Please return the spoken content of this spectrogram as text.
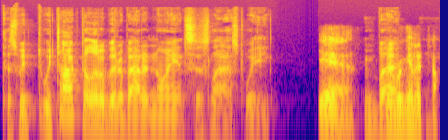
Because we we talked a little bit about annoyances last week. Yeah, But we're gonna talk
